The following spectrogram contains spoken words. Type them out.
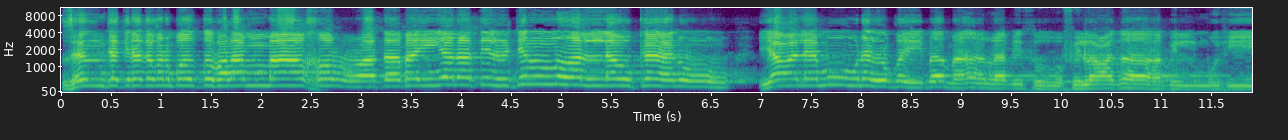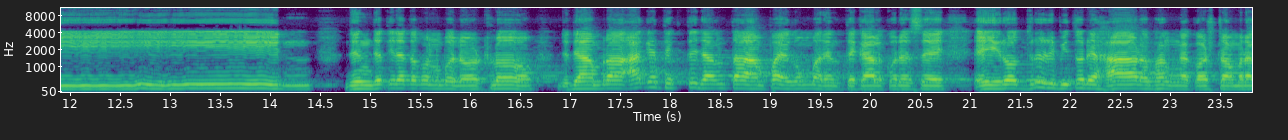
জেন জাতিরা তখন বলতো, ফালাম্মা খররা তাবায়্যানাতিল জিন্নু আল্লাউ কানু ইয়ালামুনাল গায়বা মা লাবিথু ফিল আযাবিল মুহিন। জিন জাতিরা তখন বলে উঠল, যদি আমরা আগে থাকতে জানতাম, পয়গম্বর ইন্তেকাল করেছে, এই রৌদ্রের ভিতরে হাড় ভাঙ্গা কষ্ট আমরা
